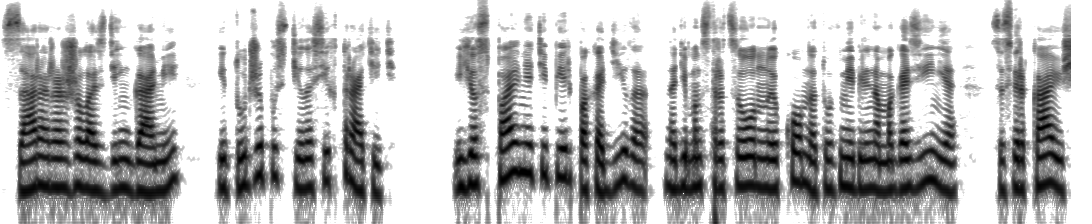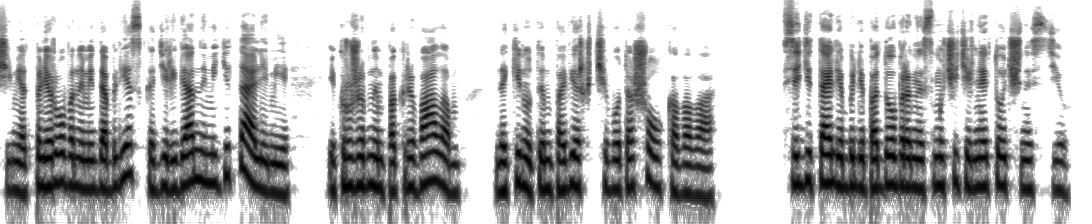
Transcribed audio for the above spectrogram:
Сара разжилась деньгами и тут же пустилась их тратить. Ее спальня теперь походила на демонстрационную комнату в мебельном магазине со сверкающими, отполированными до блеска деревянными деталями и кружевным покрывалом, накинутым поверх чего-то шелкового. Все детали были подобраны с мучительной точностью.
